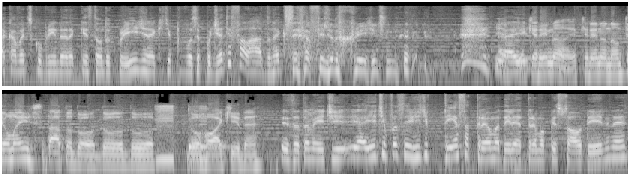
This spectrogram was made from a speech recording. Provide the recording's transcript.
acaba descobrindo a questão do Creed, né? Que tipo, você podia ter falado, né? Que você era filho do Creed, né? E é, aí... querendo, querendo ou não, tem uma estátua do, do, do, do rock, né? Exatamente. E aí, tipo assim, a gente tem essa trama dele, a trama pessoal dele, né?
